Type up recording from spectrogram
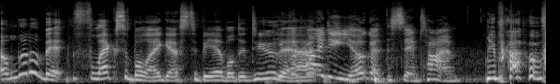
a little bit flexible, I guess, to be able to do you could probably do yoga at the same time. You probably.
